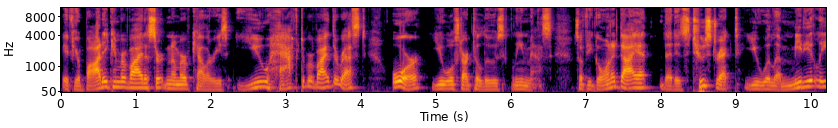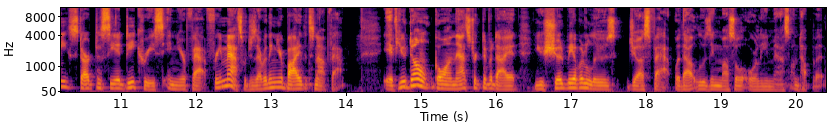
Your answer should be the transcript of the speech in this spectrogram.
If your body can provide a certain number of calories, you have to provide the rest, or you will start to lose lean mass. So if you go on a diet that is too strict, you will immediately start to see a decrease in your fat free mass, which is everything in your body that's not fat. If you don't go on that strict of a diet, you should be able to lose just fat without losing muscle or lean mass on top of it.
